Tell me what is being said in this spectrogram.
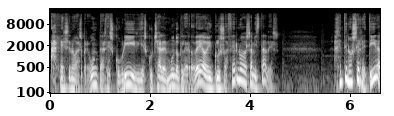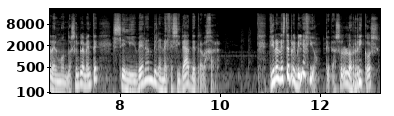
hacerse nuevas preguntas, descubrir y escuchar el mundo que le rodea o incluso hacer nuevas amistades. La gente no se retira del mundo, simplemente se liberan de la necesidad de trabajar. Tienen este privilegio que tan solo los ricos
